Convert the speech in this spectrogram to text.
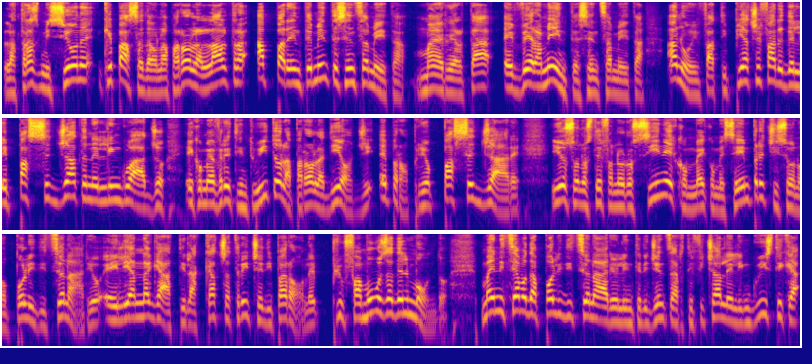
la trasmissione che passa da una parola all'altra apparentemente senza meta, ma in realtà è veramente senza meta. A noi infatti piace fare delle passeggiate nel linguaggio e come avrete intuito la parola di oggi è proprio passeggiare. Io sono Stefano Rossini e con me come sempre ci sono Polidizionario e Elianna Gatti, la cacciatrice di parole più famosa del mondo. Ma iniziamo da Polidizionario, l'intelligenza artificiale linguistica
